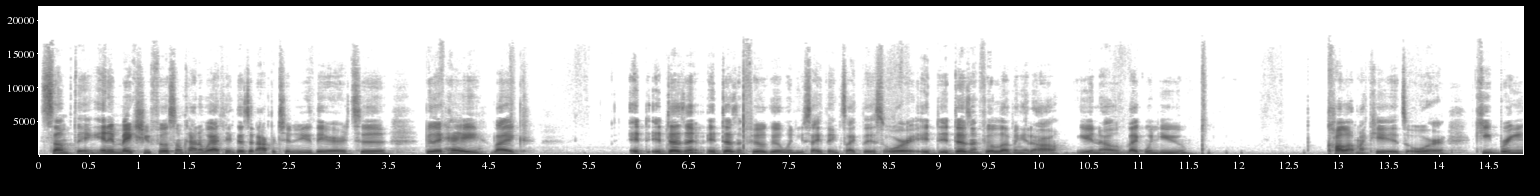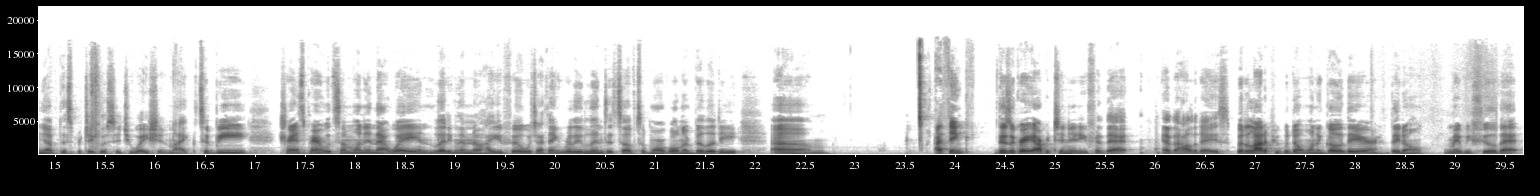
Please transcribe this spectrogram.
something and it makes you feel some kind of way i think there's an opportunity there to be like hey like it, it doesn't it doesn't feel good when you say things like this or it, it doesn't feel loving at all you know like when you call out my kids or keep bringing up this particular situation. Like to be transparent with someone in that way and letting them know how you feel, which I think really lends itself to more vulnerability. Um, I think there's a great opportunity for that at the holidays, but a lot of people don't want to go there. They don't maybe feel that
